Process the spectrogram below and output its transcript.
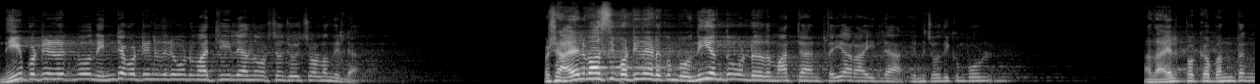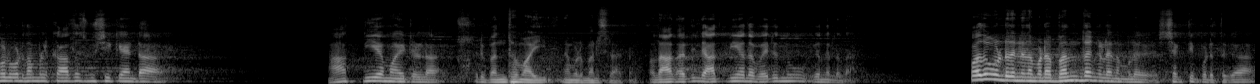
നീ പട്ടിണി എടുക്കുമ്പോൾ നിന്റെ പട്ടിണി ഇതിനുകൊണ്ട് മാറ്റിയില്ല എന്ന് കുറച്ചും ചോദിച്ചോളന്നില്ല പക്ഷെ അയൽവാസി പട്ടിണി എടുക്കുമ്പോൾ നീ എന്തുകൊണ്ട് അത് മാറ്റാൻ തയ്യാറായില്ല എന്ന് ചോദിക്കുമ്പോൾ അത് അയൽപ്പക്ക ബന്ധങ്ങളോട് നമ്മൾ കാത്തു സൂക്ഷിക്കേണ്ട ആത്മീയമായിട്ടുള്ള ഒരു ബന്ധമായി നമ്മൾ മനസ്സിലാക്കണം. അത് അതിൽ ആത്മീയത വരുന്നു എന്നുള്ളതാണ്. അപ്പം അതുകൊണ്ട് തന്നെ നമ്മുടെ ബന്ധങ്ങളെ നമ്മൾ ശക്തിപ്പെടുത്തുക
